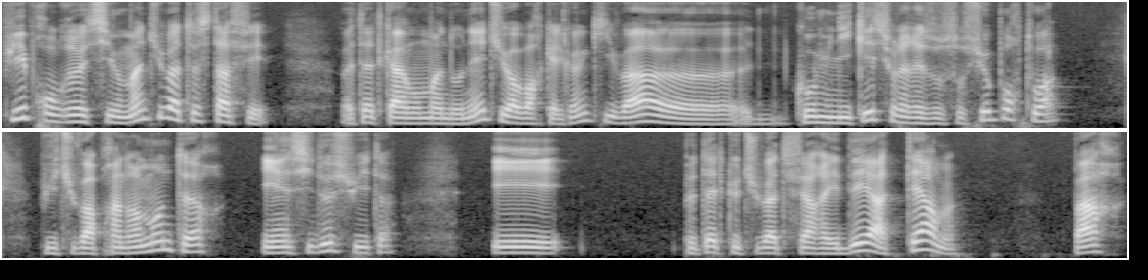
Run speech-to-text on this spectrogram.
Puis progressivement, tu vas te staffer. Peut-être qu'à un moment donné, tu vas avoir quelqu'un qui va euh, communiquer sur les réseaux sociaux pour toi. Puis tu vas prendre un monteur et ainsi de suite. Et peut-être que tu vas te faire aider à terme par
